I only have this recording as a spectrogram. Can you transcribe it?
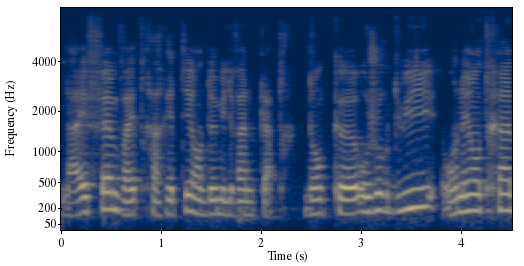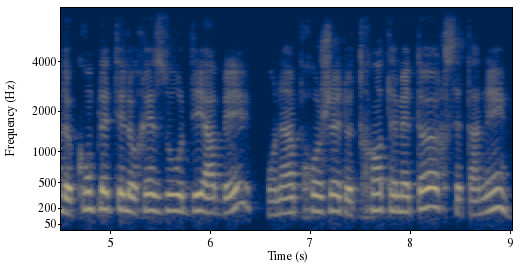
la FM va être arrêtée en 2024. Donc aujourd'hui, on est en train de compléter le réseau DAB. On a un projet de 30 émetteurs cette année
